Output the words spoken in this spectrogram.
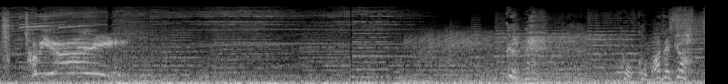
吹っ飛び合いここまでか。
